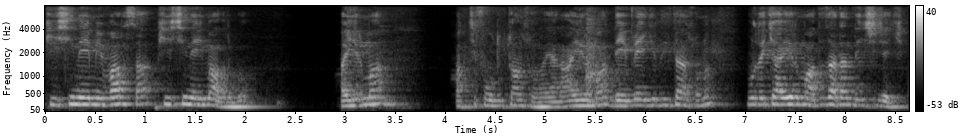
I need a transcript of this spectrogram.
PC name'i varsa PC name'i alır bu. Ayırma aktif olduktan sonra yani ayırma devreye girdikten sonra buradaki ayırma adı zaten değişecek.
